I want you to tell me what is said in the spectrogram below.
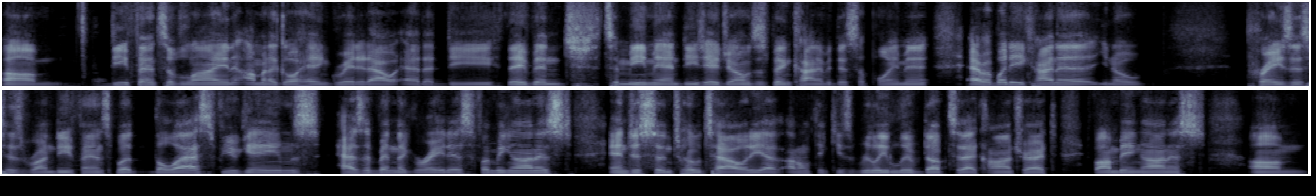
um, defensive line, I'm gonna go ahead and grade it out at a D. They've been to me, man. DJ Jones has been kind of a disappointment. Everybody kind of, you know, praises his run defense, but the last few games hasn't been the greatest, if I'm being honest. And just in totality, I, I don't think he's really lived up to that contract, if I'm being honest. Um,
